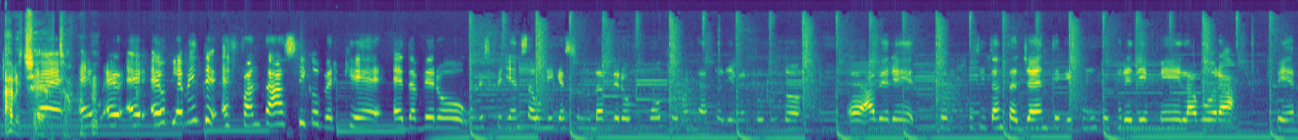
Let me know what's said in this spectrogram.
Ah, beh, Cioè, certo. è, è- è- è ovviamente è fantastico perché è davvero un'esperienza unica e sono davvero molto contenta di aver potuto eh, avere co- così tanta gente che comunque crede in me lavora per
